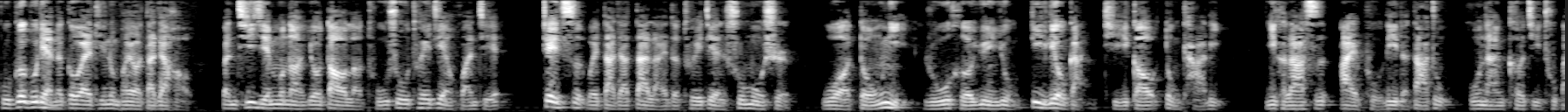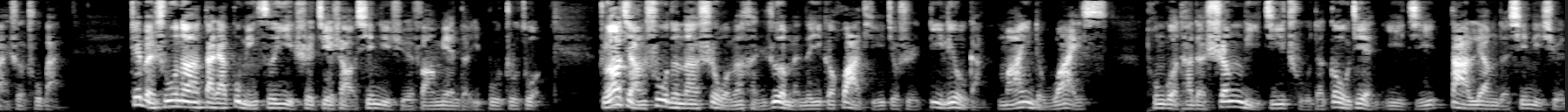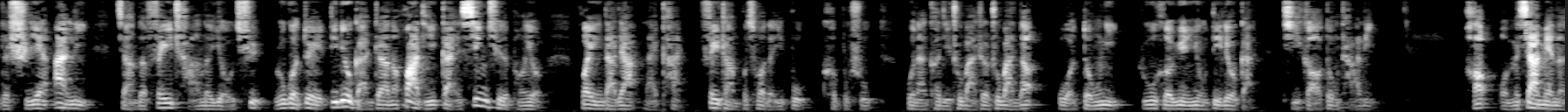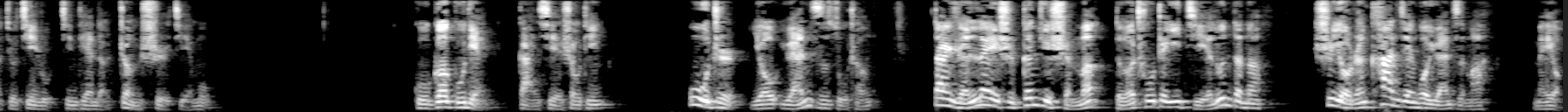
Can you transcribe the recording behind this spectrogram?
谷歌古典的各位听众朋友，大家好！本期节目呢，又到了图书推荐环节。这次为大家带来的推荐书目是《我懂你如何运用第六感提高洞察力》，尼克拉斯·艾普利的大著，湖南科技出版社出版。这本书呢，大家顾名思义是介绍心理学方面的一部著作，主要讲述的呢是我们很热门的一个话题，就是第六感 （Mind Wise）。通过它的生理基础的构建以及大量的心理学的实验案例，讲得非常的有趣。如果对第六感这样的话题感兴趣的朋友，欢迎大家来看非常不错的一部科普书，湖南科技出版社出版的《我懂你如何运用第六感提高洞察力》。好，我们下面呢就进入今天的正式节目。谷歌古典，感谢收听。物质由原子组成。但人类是根据什么得出这一结论的呢？是有人看见过原子吗？没有，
